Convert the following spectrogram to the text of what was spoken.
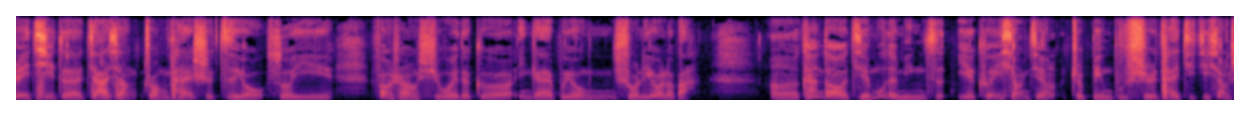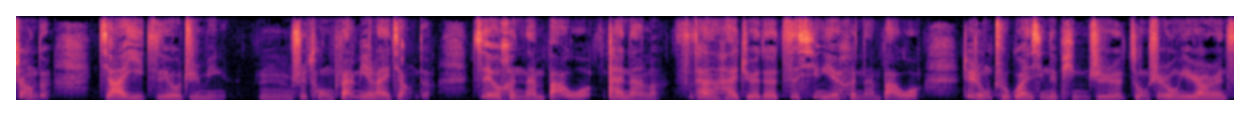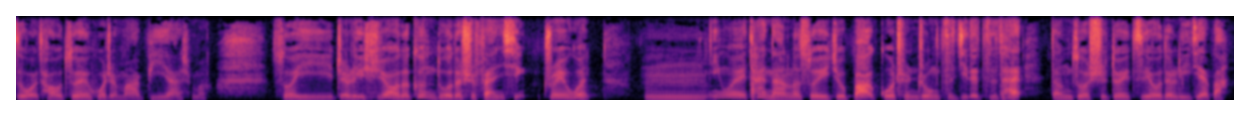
这一期的假想状态是自由，所以放上许巍的歌应该不用说理由了吧？呃，看到节目的名字也可以想见了，这并不是太积极向上的，假以自由之名，嗯，是从反面来讲的。自由很难把握，太难了。斯坦还觉得自信也很难把握，这种主观性的品质总是容易让人自我陶醉或者麻痹呀什么。所以这里需要的更多的是反省、追问。嗯，因为太难了，所以就把过程中自己的姿态当做是对自由的理解吧。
